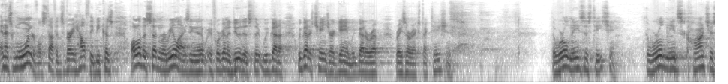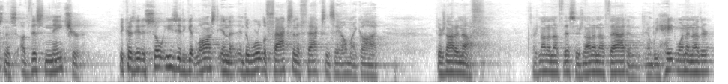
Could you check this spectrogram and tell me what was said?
And it's wonderful stuff. It's very healthy because all of a sudden we're realizing that if we're going to do this, that we've got to, we've got to change our game. We've got to rep, raise our expectations. The world needs this teaching. The world needs consciousness of this nature because it is so easy to get lost in the, in the world of facts and effects and say, oh my God, there's not enough. There's not enough this, there's not enough that, and, and we hate one another.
